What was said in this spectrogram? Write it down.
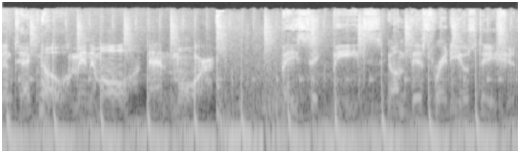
And techno, minimal, and more. Basic beats on this radio station.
